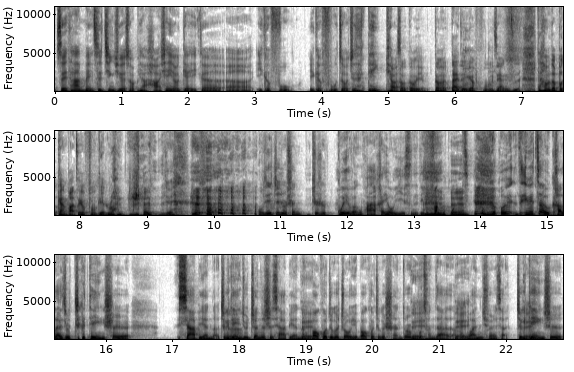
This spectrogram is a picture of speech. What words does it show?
所以他每次进去的时候票好像有给一个呃一个符。一个符咒，就是电影票的时候都有都有带着一个符这样子，但他们都不敢把这个符给乱扔。我觉得，我觉得这就是就是贵文化很有意思的地方。我因为在我看来，就这个电影是瞎编的，这个电影就真的是瞎编的，嗯、包括这个咒语，包括这个神都是不存在的，完全是瞎。这个电影是。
